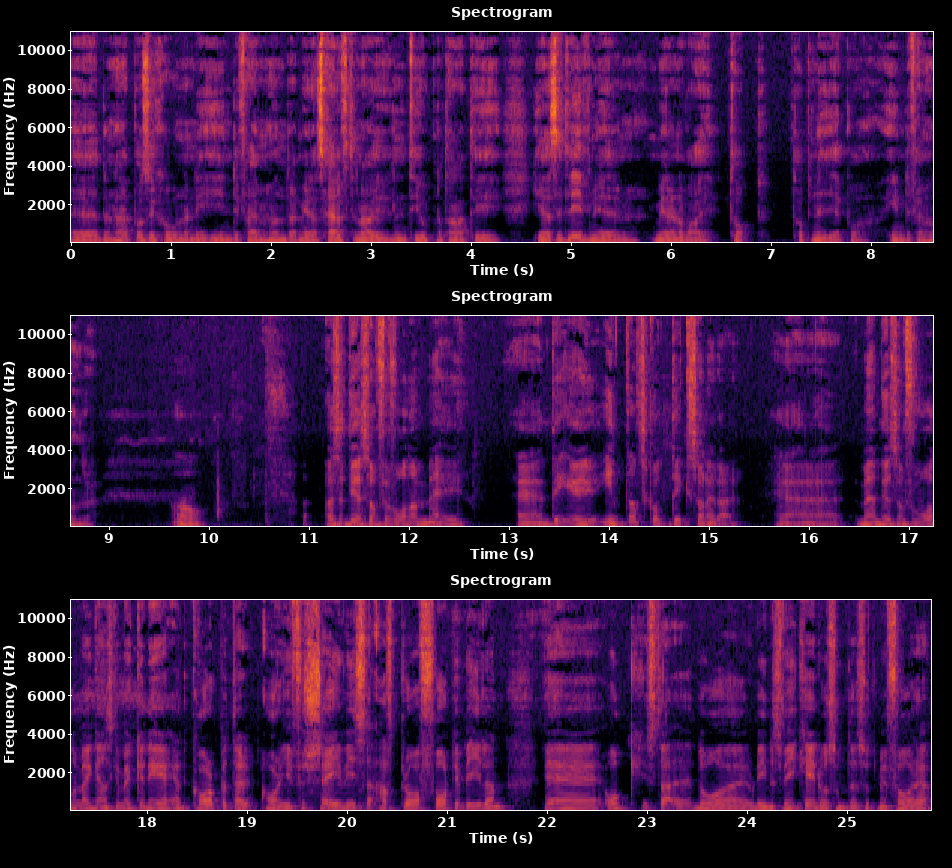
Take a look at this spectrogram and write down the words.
eh, den här positionen i Indy 500 medan hälften har ju inte gjort något annat i hela sitt liv mer, mer än att vara i topp top 9 på Indy 500. Ja. Alltså det som förvånar mig, eh, det är ju inte att Scott Dixon är där. Eh, men det som förvånar mig ganska mycket det är Ed Carpenter, har i och för sig visat, haft bra fart i bilen. Eh, och då Rinus VK då som dessutom är före.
